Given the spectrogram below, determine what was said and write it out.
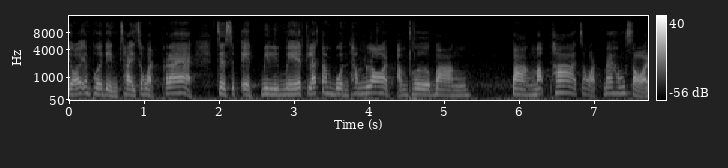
ย้อยอำเภอเด่นชัยจังหวัดแพร่ 71มิลลิเมตรและตำบลถ้ำลอดอำเภอบาง ปางมับผ้าจังหวัดแม่ฮ่องสอน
